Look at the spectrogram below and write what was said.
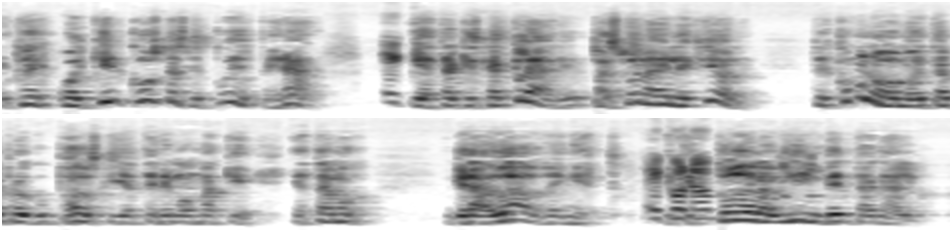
entonces, cualquier cosa se puede esperar. Y hasta que se aclare, pasó las elecciones. Entonces, ¿cómo no vamos a estar preocupados si ya tenemos más que, ya estamos graduados en esto? que toda la vida inventan algo.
